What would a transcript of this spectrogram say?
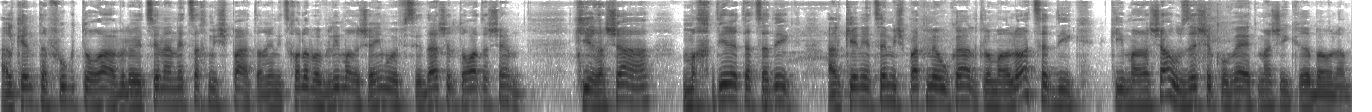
על כן תפוג תורה ולא יצא לנצח משפט, הרי ניצחון הבבלים הרשעים הוא הפסדה של תורת השם. כי רשע מכתיר את הצדיק, על כן יצא משפט מעוקל, כלומר לא הצדיק, כי אם הרשע הוא זה שקובע את מה שיקרה בעולם.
